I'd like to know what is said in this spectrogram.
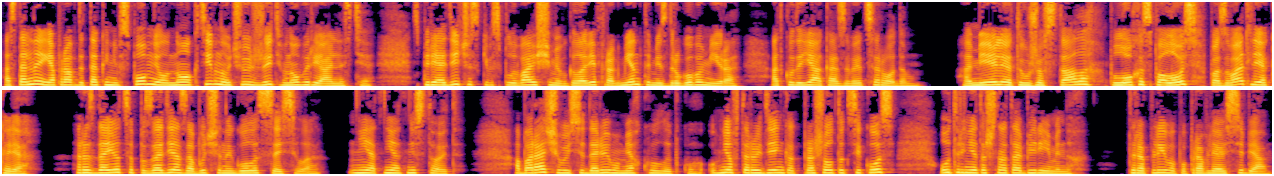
Остальные я, правда, так и не вспомнила, но активно учусь жить в новой реальности, с периодически всплывающими в голове фрагментами из другого мира, откуда я, оказывается, родом. «Амелия, ты уже встала? Плохо спалось? Позвать лекаря?» Раздается позади озабоченный голос Сесила. «Нет, нет, не стоит». Оборачиваюсь и дарю ему мягкую улыбку. У меня второй день, как прошел токсикоз, утренняя тошнота беременных. Торопливо поправляю себя.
